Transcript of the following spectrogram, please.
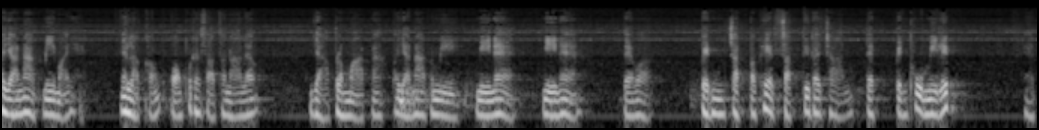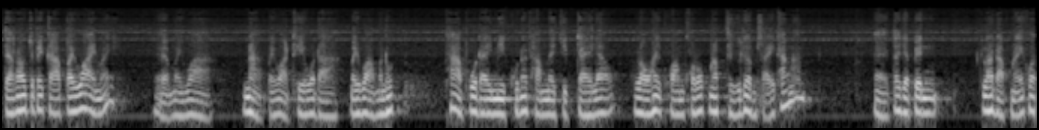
พญานาคมีไหมนี่หลักของของพุทธศาสนาแล้ว อย่าประมาทนะพญานาคมีมีแน่ มีแน่ แต่ว่าเป็นสัตว์ประเภทสัตว์ที่ได้ฌานแต่เป็นผู้มีฤทธิ์แต่เราจะไปกราบไปไหว้ไหมไม่ว่านาคไม่ว่าเทวดา ไม่ว่ามนุษย์ ถ้าผู้ใดมีคุณธรรมในจิตใจแล้ว เราให้ความเคารพนับถือเลื่อมใสทั้งนั้นแต่จะเป็นระดับไหนก็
